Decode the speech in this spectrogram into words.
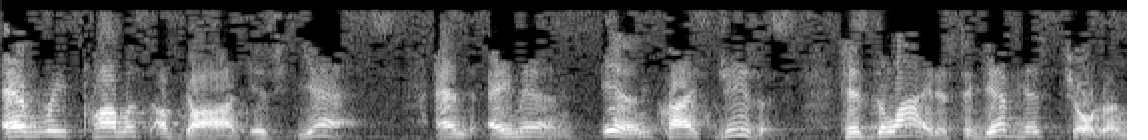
every promise of God is yes and amen in Christ Jesus. His delight is to give his children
